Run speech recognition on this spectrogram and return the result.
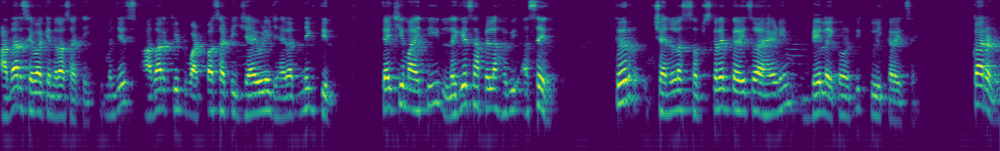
आधार सेवा केंद्रासाठी म्हणजेच आधार किट वाटपासाठी ज्यावेळी जाहिरात निघतील त्याची माहिती लगेच आपल्याला हवी असेल तर चॅनलला सबस्क्राईब करायचं आहे आणि बेल ऐकूनवरती क्लिक करायचं आहे कारण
